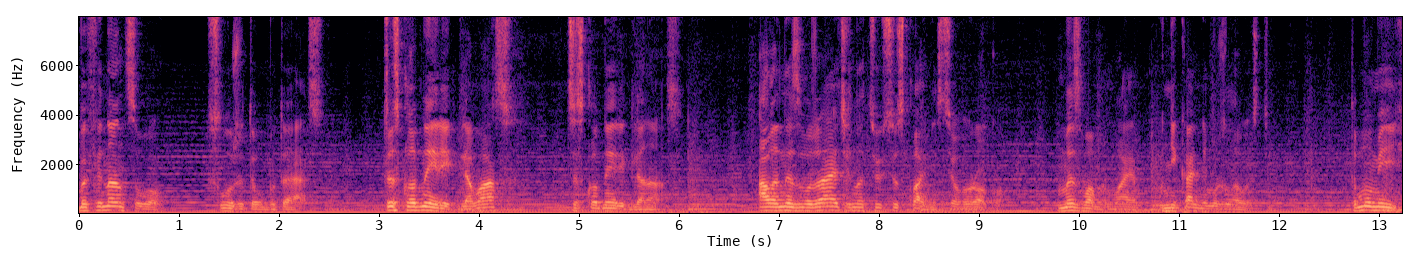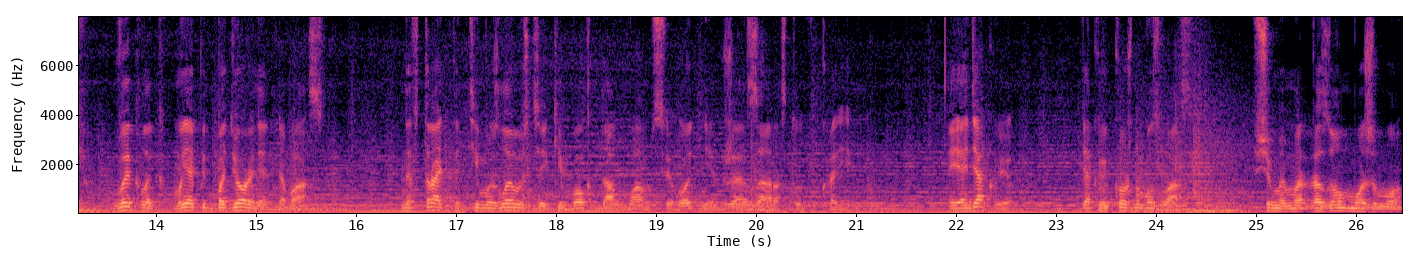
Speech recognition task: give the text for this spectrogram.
ви фінансово служите в БТС. Це складний рік для вас, це складний рік для нас. Але незважаючи на цю всю складність цього року, ми з вами маємо унікальні можливості. Тому мій виклик, моє підбадьорення для вас. Не втратьте ті можливості, які Бог дав вам сьогодні, вже зараз тут в Україні. І я дякую, дякую кожному з вас, що ми разом можемо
